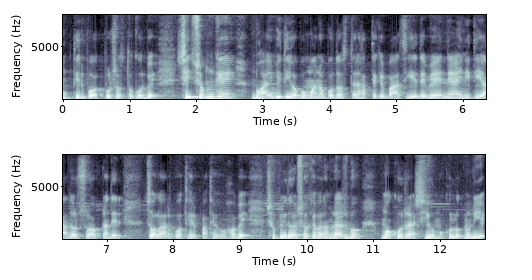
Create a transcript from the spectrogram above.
মুক্তির পথ প্রশস্ত করবে। সেই সঙ্গে ভয় ভীতি অপমান ও পদস্থের হাত থেকে বাঁচিয়ে দেবে। ন্যায় নীতি, আদর্শ আপনাদের চলার পথের পাথেও হবে। সুপ্রিয় দর্শক, এবার আমরা আসব মকর রাশি ও মকর লগ্ন নিয়ে।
